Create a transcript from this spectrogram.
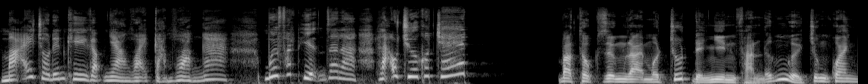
Mãi cho đến khi gặp nhà ngoại cảm Hoàng Nga mới phát hiện ra là lão chưa có chết. Bà Thục dừng lại một chút để nhìn phản ứng người chung quanh.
